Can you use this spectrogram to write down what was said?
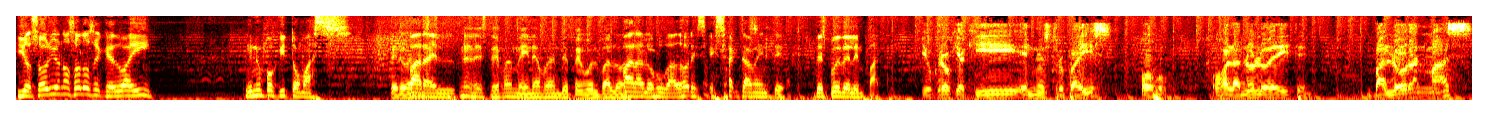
Y Osorio no solo se quedó ahí, tiene un poquito más Pero para, en, el, en Estefan Medina fue donde pegó el balón. para los jugadores, exactamente, después del empate. Yo creo que aquí en nuestro país, ojo, ojalá no lo editen, valoran más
